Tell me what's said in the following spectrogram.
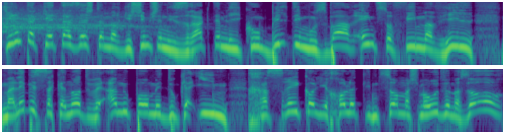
מכירים את הקטע הזה שאתם מרגישים שנזרקתם ליקום בלתי מוסבר, אינסופי, מבהיל, מלא בסכנות ואנו פה מדוכאים, חסרי כל יכולת למצוא משמעות ומזור?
